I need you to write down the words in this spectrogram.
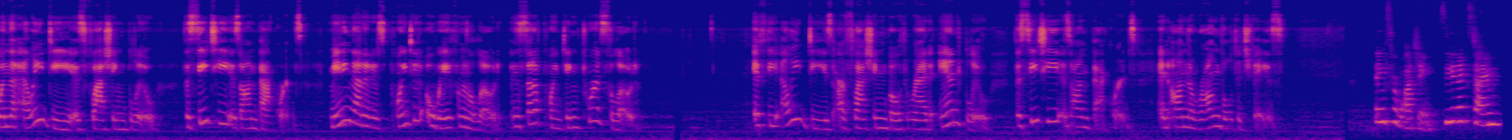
When the LED is flashing blue, the CT is on backwards, meaning that it is pointed away from the load instead of pointing towards the load. If the LEDs are flashing both red and blue, the CT is on backwards and on the wrong voltage phase. Thanks for watching. See you next time.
